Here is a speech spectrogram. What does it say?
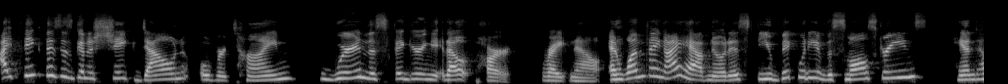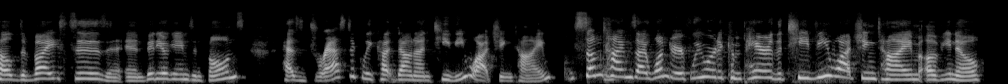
I think this is going to shake down over time. We're in this figuring it out part right now and one thing i have noticed the ubiquity of the small screens handheld devices and, and video games and phones has drastically cut down on TV watching time. Mm. Sometimes I wonder if we were to compare the TV watching time of, you know,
